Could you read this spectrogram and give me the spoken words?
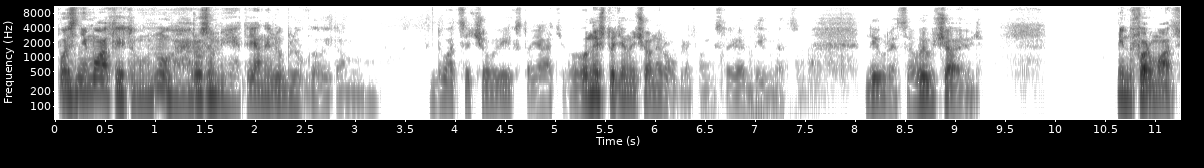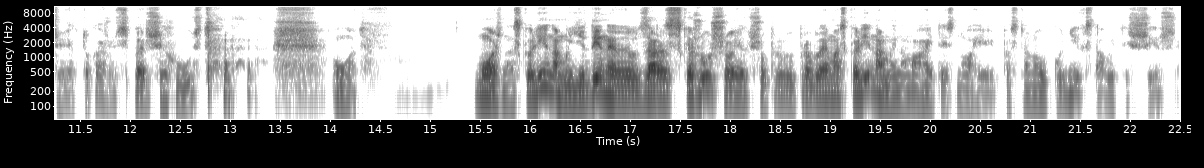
познімати, тому, ну, розумієте, я не люблю, коли там 20 чоловік стоять. Вони ж тоді нічого не роблять, вони стоять, дивляться, дивляться, вивчають інформацію, як то кажуть, з перших вуст. От. Можна з колінами. Єдине, зараз скажу, що якщо проблема з колінами, намагайтесь ноги, постановку ніг ставити ширше.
